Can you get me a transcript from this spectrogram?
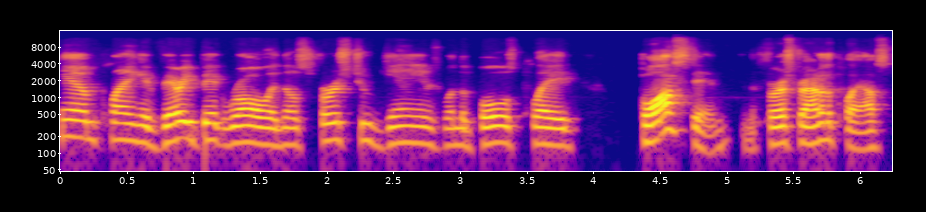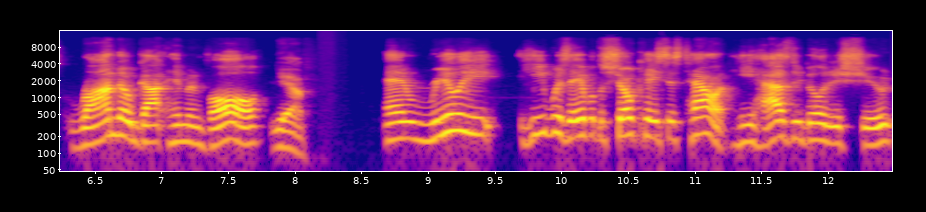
him playing a very big role in those first two games when the Bulls played Boston in the first round of the playoffs. Rondo got him involved, yeah, and really he was able to showcase his talent. He has the ability to shoot,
